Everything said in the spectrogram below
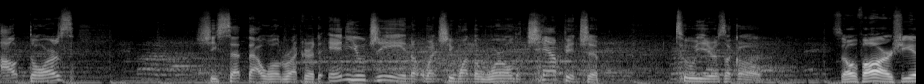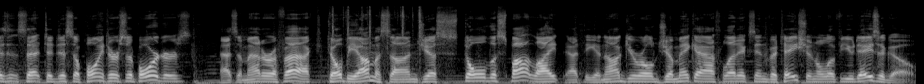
outdoors. She set that world record in Eugene when she won the world championship two years ago. So far, she isn't set to disappoint her supporters. As a matter of fact, Tobi Amusan just stole the spotlight at the inaugural Jamaica Athletics Invitational a few days ago.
